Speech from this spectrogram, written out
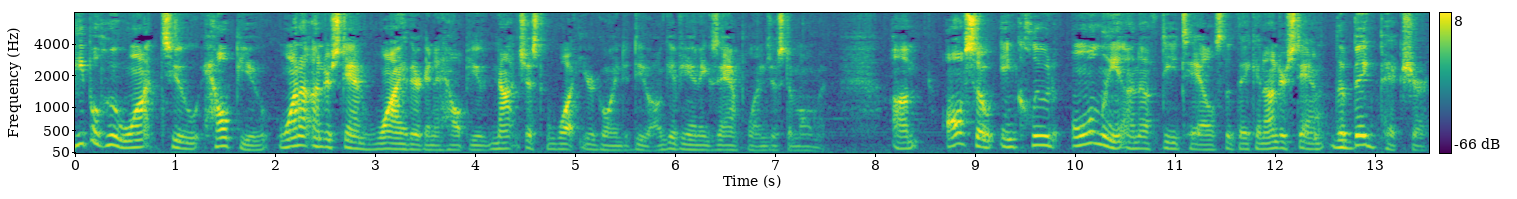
people who want to help you want to understand why they're going to help you, not just what you're going to do. I'll give you an example in just a moment. Um, also, include only enough details that they can understand the big picture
